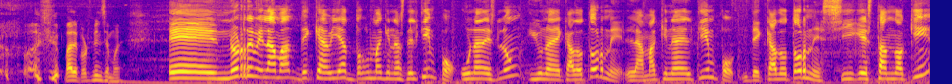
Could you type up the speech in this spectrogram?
Vale, por fin se muere. Eh, nos revelaba de que había dos máquinas del tiempo, una de Sloan y una de Cadotorne. La máquina del tiempo de Cadotorne sigue estando aquí,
